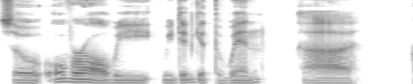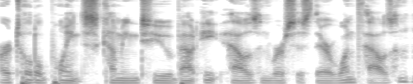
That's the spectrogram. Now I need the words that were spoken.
So overall, we we did get the win. Uh, our total points coming to about 8,000 versus their 1,000.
